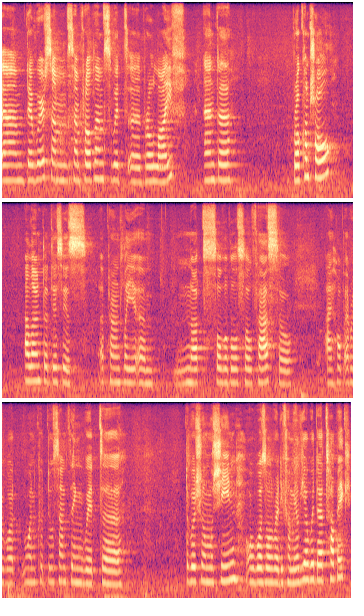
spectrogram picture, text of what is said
Um, there were some, some problems with uh, Bro Live and uh, Bro Control. I learned that this is apparently um, not solvable so fast, so I hope everyone could do something with uh, the virtual machine or was already familiar with that topic.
